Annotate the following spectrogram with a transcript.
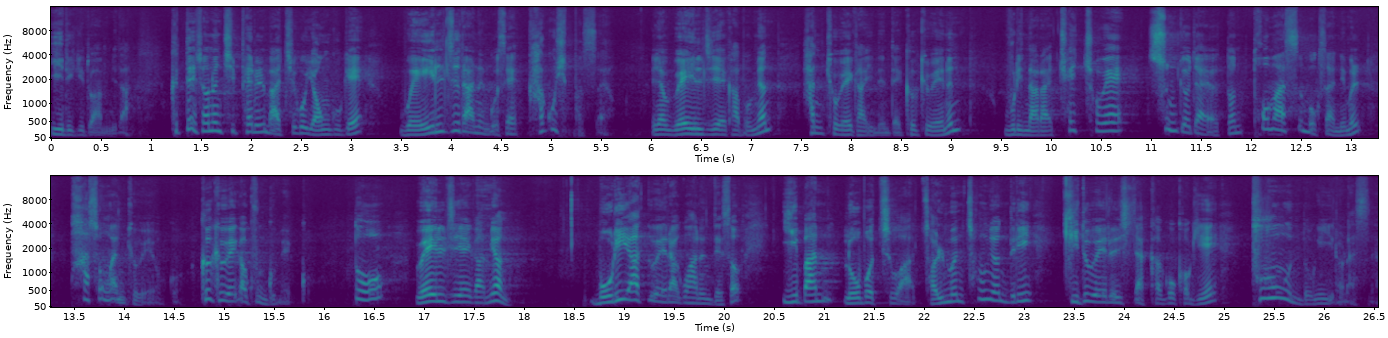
일이기도 합니다. 그때 저는 집회를 마치고 영국의 웨일즈라는 곳에 가고 싶었어요. 왜냐하면 웨일즈에 가보면 한 교회가 있는데 그 교회는 우리나라 최초의 순교자였던 토마스 목사님을 파송한 교회였고 그 교회가 궁금했고 또 웨일즈에 가면 모리아 교회라고 하는 데서 이반 로버츠와 젊은 청년들이 기도회를 시작하고 거기에 부흥 운동이 일어났어요.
